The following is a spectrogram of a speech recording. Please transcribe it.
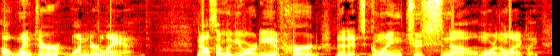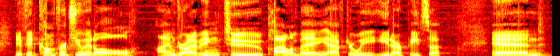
a winter wonderland. Now, some of you already have heard that it's going to snow, more than likely. If it comforts you at all, I'm driving to Clallam Bay after we eat our pizza, and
